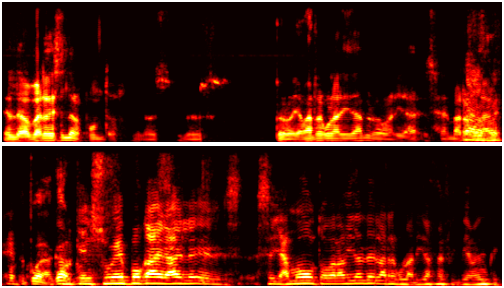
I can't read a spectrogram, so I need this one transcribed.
El de los verdes es el de los puntos. pero lo llaman regularidad, pero regularidad es el más Claro, regular. porque, puede acá, porque ¿no? en su época era el- se llamó toda la vida el de la regularidad, efectivamente.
